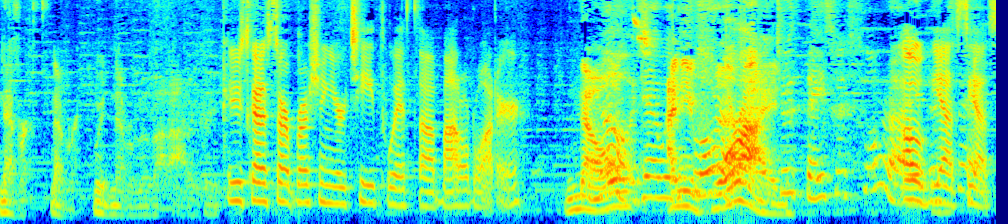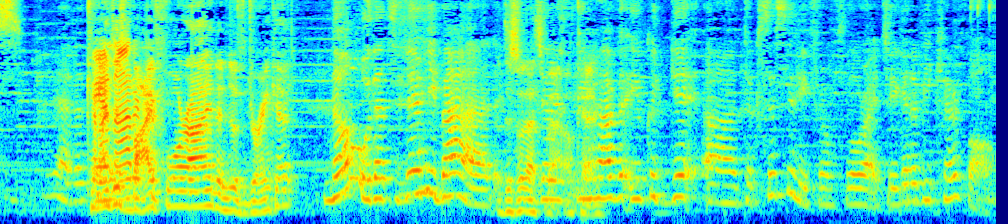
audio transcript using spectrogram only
Never, never. We'd never move out of Otter Creek. You just got to start brushing your teeth with uh, bottled water. No, yeah, with I need fluoride. fluoride. Toothpaste with fluoride. Oh, that's yes, it. yes. Yeah, that's Can it. I just buy fluoride and just drink it? No, that's very bad. This- so that's bad, okay. You have you could get uh, toxicity from fluoride, so you gotta be careful.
